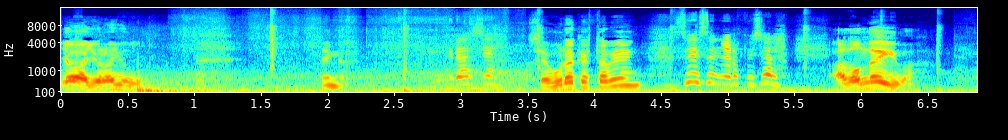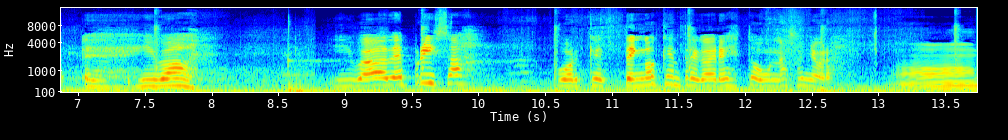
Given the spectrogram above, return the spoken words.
Ya va, yo la ayudo. Venga. gracias. ¿Segura que está bien? Sí, señor oficial. ¿A dónde iba? Eh, iba. Iba deprisa porque tengo que entregar esto a una señora. Ah,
